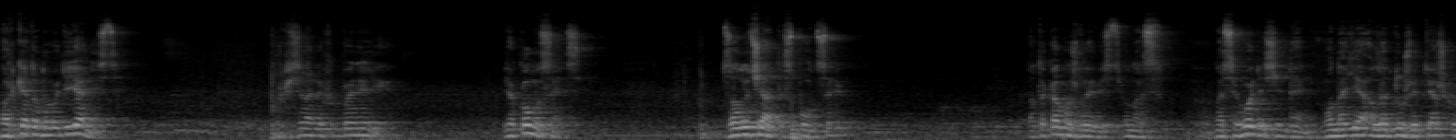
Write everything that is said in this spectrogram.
маркетингову діяльність професіональної футбольної ліги. В якому сенсі? Залучати спонсорів. А така можливість у нас на сьогоднішній день вона є, але дуже тяжко,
